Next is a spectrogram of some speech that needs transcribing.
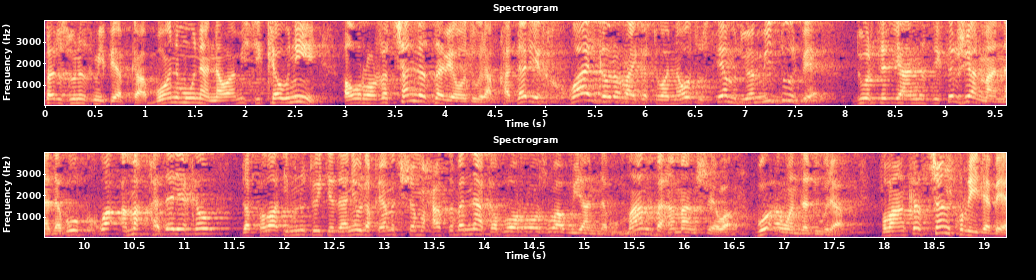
بەرز و نزمی پێ بکە بۆ نمونە نەوامیسی کەونی ئەو ڕۆژە چەند لە زەویەوە دوورە قەدەری خوای گەورە ڕایگرتووە نەوەت و سێ ملیۆن میل دوور بێ دوورتر یان نزیکتر ژیانمان نەدەبوو خوا ئەمە قەدەرێکە و دەسەڵاتی من و تۆی تێدانێ و لە قیامەتیشە محاسبە ناکە بۆ ڕۆژوا بوویان نەبوو مان بە هەمان شێوە بۆ ئەوەندە دوورە فڵان کەس چەند کوڕی دەبێ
